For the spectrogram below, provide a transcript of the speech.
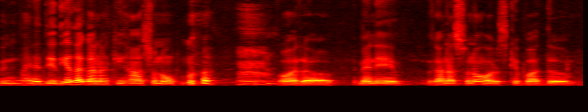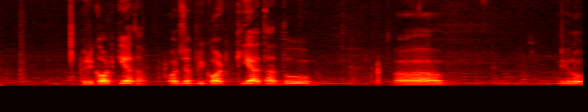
विनीत भाई ने दे दिया था गाना कि हाँ सुनो। और अ, मैंने गाना सुना और उसके बाद रिकॉर्ड किया था। और जब रिकॉर्ड किया था तो यू नो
